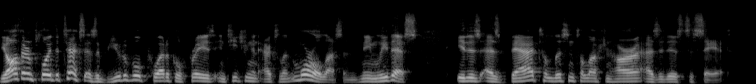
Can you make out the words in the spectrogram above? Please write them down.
The author employed the text as a beautiful poetical phrase in teaching an excellent moral lesson, namely this it is as bad to listen to Lashon Hara as it is to say it.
